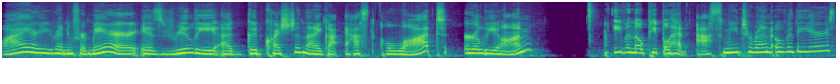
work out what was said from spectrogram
why are you running for mayor is really a good question that I got asked a lot early on. Even though people had asked me to run over the years.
